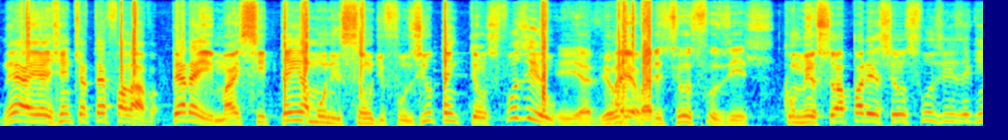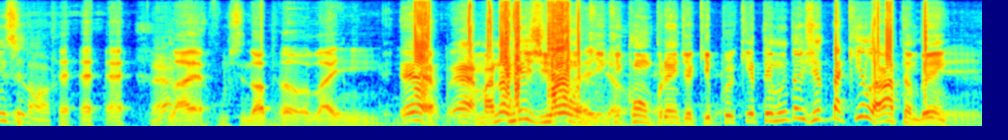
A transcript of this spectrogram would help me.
Né? Aí a gente até falava, peraí, mas se tem a munição de fuzil, tem que ter os fuzil. E viu? Aí apareceu os fuzis. Começou a aparecer os fuzis aqui em Sinop. é. Lá em Sinop, não, lá em... É, é mas na região aqui região, que compreende é. aqui, porque tem muita gente daqui lá também.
